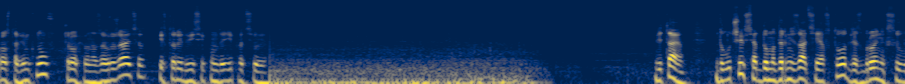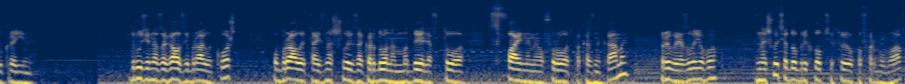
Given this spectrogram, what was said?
Просто вімкнув, трохи вона загружається, 1,5-2 секунди і працює. Вітаю! Долучився до модернізації авто для Збройних сил України. Друзі на загал зібрали кошт, обрали та й знайшли за кордоном модель авто з файними оффроад показниками, привезли його. Знайшлися добрі хлопці, хто його пофарбував.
